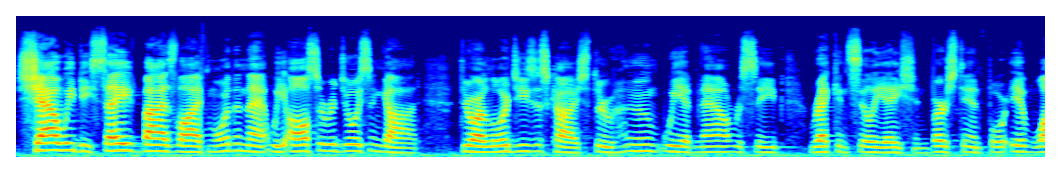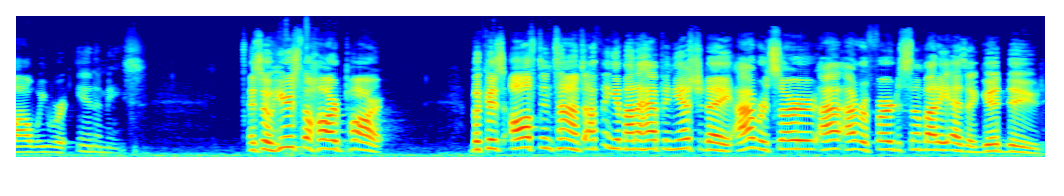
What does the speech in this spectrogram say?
shall we be saved by his life. More than that, we also rejoice in God through our Lord Jesus Christ, through whom we have now received reconciliation. Verse 10 For if while we were enemies. And so here's the hard part. Because oftentimes, I think it might have happened yesterday, I, reserved, I, I referred to somebody as a good dude,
